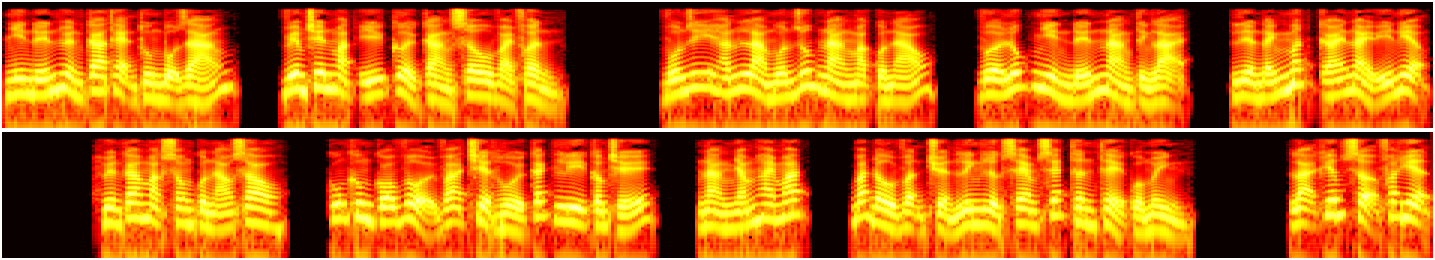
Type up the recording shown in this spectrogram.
Nhìn đến huyền ca thẹn thùng bộ dáng, viêm trên mặt ý cười càng sâu vài phần. Vốn dĩ hắn là muốn giúp nàng mặc quần áo, vừa lúc nhìn đến nàng tỉnh lại, liền đánh mất cái này ý niệm. Huyền ca mặc xong quần áo sau, cũng không có vội vã triệt hồi cách ly cấm chế, nàng nhắm hai mắt, bắt đầu vận chuyển linh lực xem xét thân thể của mình. Lại khiếp sợ phát hiện,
